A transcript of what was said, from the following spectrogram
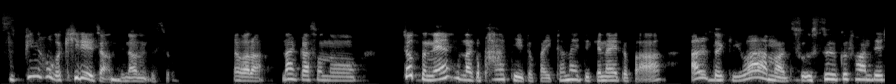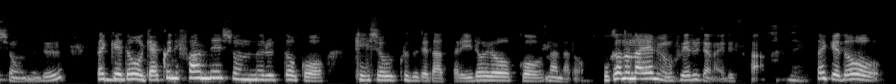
すっぴんの方が綺麗じゃんってなるんですよ。だから、なんかその、ちょっとね、なんかパーティーとか行かないといけないとか、あるときは、まあ、薄くファンデーションを塗る。だけど、逆にファンデーション塗ると、こう、化粧崩れだったり、いろいろこう、なんだろう、他の悩みも増えるじゃないですか。はい。だけど、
